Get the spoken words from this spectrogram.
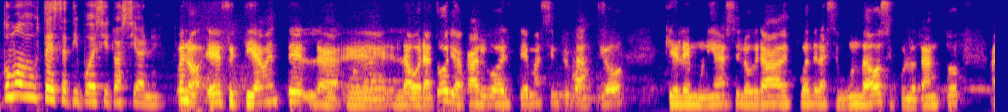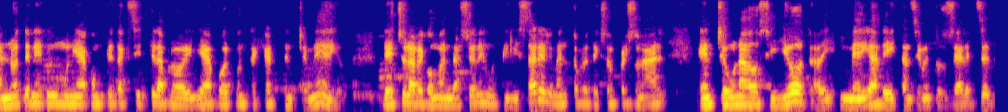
¿Cómo ve usted ese tipo de situaciones? Bueno, efectivamente, eh, el laboratorio a cargo del tema siempre planteó que la inmunidad se lograba después de la segunda dosis, por lo tanto, al no tener inmunidad completa existe la probabilidad de poder contagiarte entre medio. De hecho, la recomendación es utilizar elementos de protección personal entre una dosis y otra, medidas de distanciamiento social, etc.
